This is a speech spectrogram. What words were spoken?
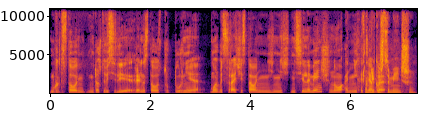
Ну, как-то стало не то, что веселее, реально стало структурнее. Может быть, срачей стало не, не, не сильно меньше, но они хотя а бы... мне кажется, меньше.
